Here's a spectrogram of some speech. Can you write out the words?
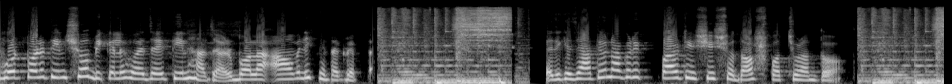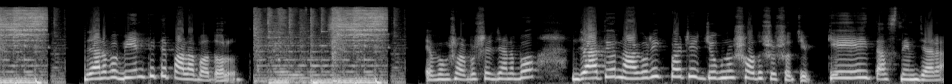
ভোট পড়ে তিনশো, বিকেলে হয়ে যায় তিন হাজার। বলা আওয়ামী লীগ নেতা গ্রেপ্তার। এদিকে জাতীয় নাগরিক পার্টির শীর্ষ দশ পদ চূড়ান্ত। জানাব বিএনপিতে পালা বদল। এবং সর্বশেষ জানাব জাতীয় নাগরিক পার্টির যুগ্ম সদস্য সচিব কে এই তাসনিম যারা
